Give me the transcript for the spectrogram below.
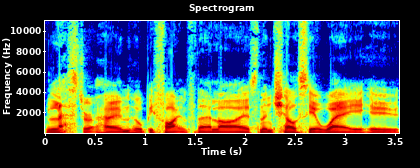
Leicester at home, who will be fighting for their lives, and then Chelsea away, who,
